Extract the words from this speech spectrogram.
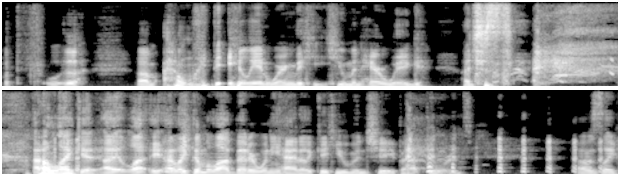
what the f- Um, I don't like the alien wearing the hu- human hair wig. I just I don't like it. I li- I liked him a lot better when he had like a human shape afterwards. I was like,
